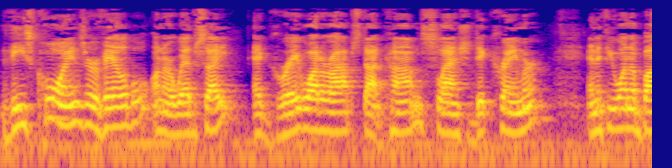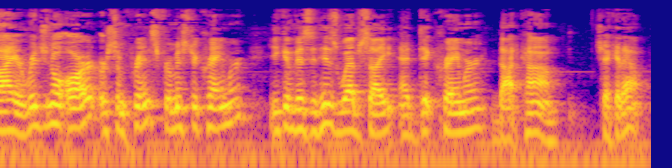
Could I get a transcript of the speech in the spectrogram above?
These coins are available on our website at graywaterops.com slash Dick Kramer. And if you want to buy original art or some prints for Mr. Kramer, you can visit his website at dickkramer.com. Check it out.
